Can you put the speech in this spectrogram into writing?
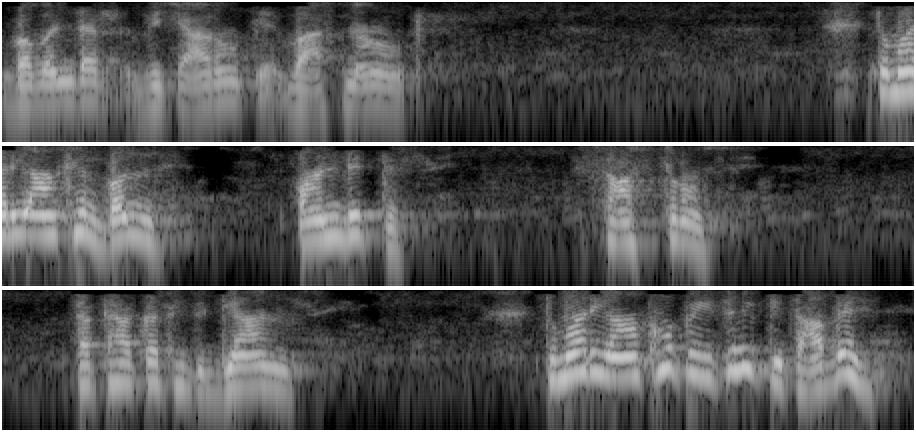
बवंडर विचारों के, वासनाओं के। तुम्हारी आँखें बंद है, पांडित्य से, शास्त्रों से, तथाकथित ज्ञान से। तुम्हारी आँखों पे इतनी किताबें हैं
